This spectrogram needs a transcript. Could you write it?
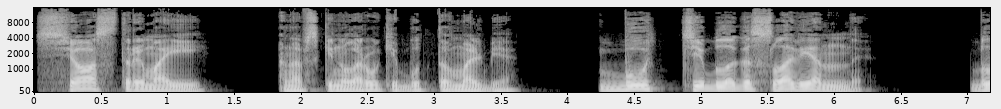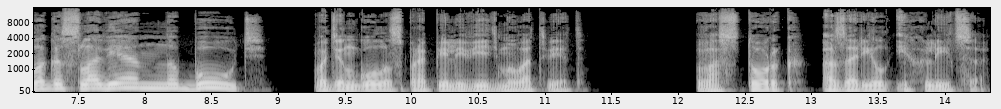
«Сестры мои!» Она вскинула руки, будто в мольбе. «Будьте благословенны!» «Благословенно будь!» В один голос пропели ведьмы в ответ. Восторг озарил их лица.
